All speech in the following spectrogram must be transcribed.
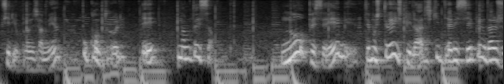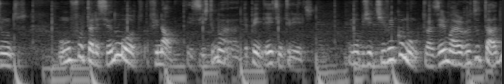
que seria o planejamento, o controle e manutenção. No PCM, temos três pilares que devem sempre andar juntos, um fortalecendo o outro. Afinal, existe uma dependência entre eles. E o objetivo em comum, trazer maior resultado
